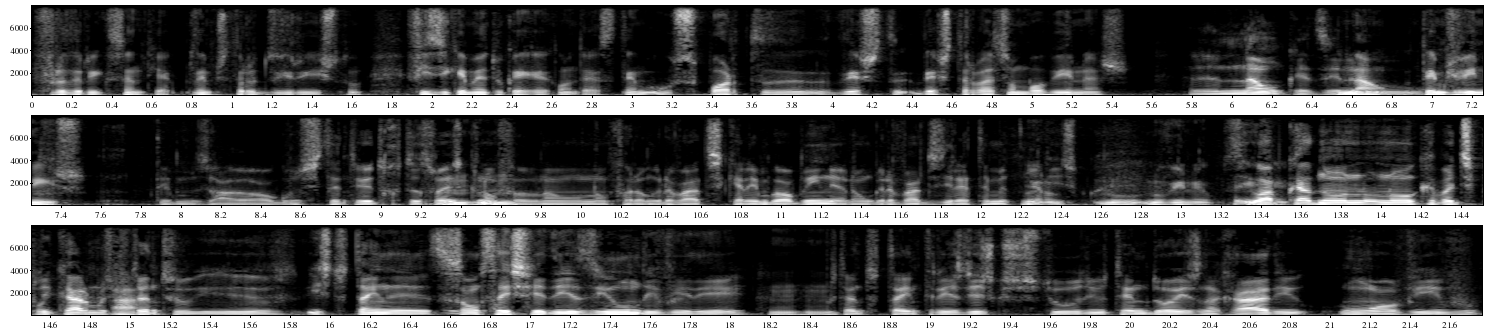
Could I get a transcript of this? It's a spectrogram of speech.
Frederico Santiago, podemos traduzir isto? Fisicamente, o que é que acontece? O suporte deste, deste trabalho são bobinas? Uh, não, quer dizer... Não, o... temos vinis temos alguns 78 rotações uhum. que não foram, não foram gravados sequer em bobina, eram gravados diretamente no disco. No, no vinil. Sim, Eu há bocado não, não acabei de explicar, mas ah. portanto isto tem, são 6 CDs e um DVD, uhum. portanto tem 3 discos de estúdio, tem dois na rádio, um ao vivo.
